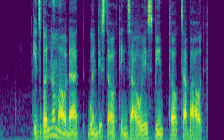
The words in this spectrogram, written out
it's but normal that when these type of things are always being talked about,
